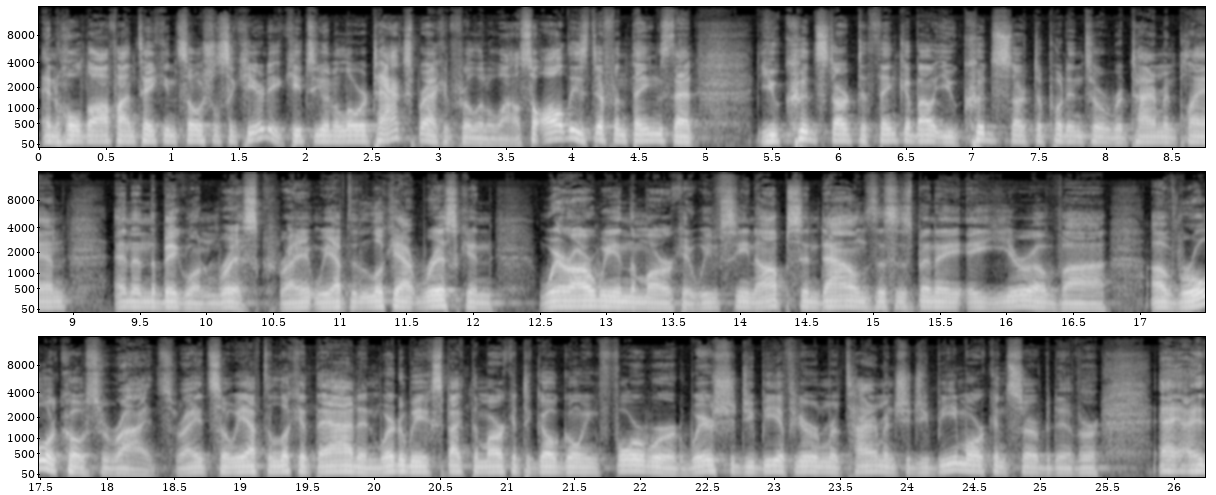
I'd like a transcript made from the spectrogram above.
and hold off on taking Social Security. It keeps you in a lower tax bracket for a little while. So, all these different things that you could start to think about, you could start to put into a retirement plan. And then the big one, risk, right? We have to look at risk and where are we in the market? We've seen ups and downs. This has been a, a year of uh, of roller coaster rides, right? So we have to look at that and where do we expect the market to go going forward? Where should you be if you're in retirement? Should you be more conservative, or uh,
